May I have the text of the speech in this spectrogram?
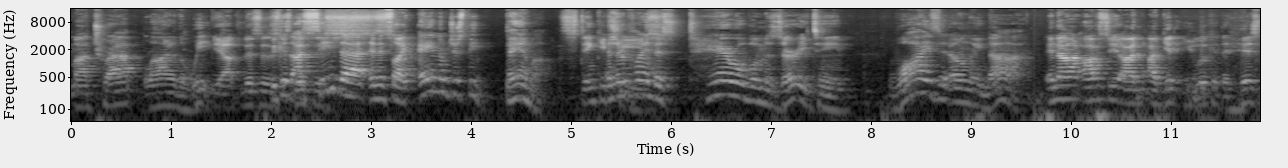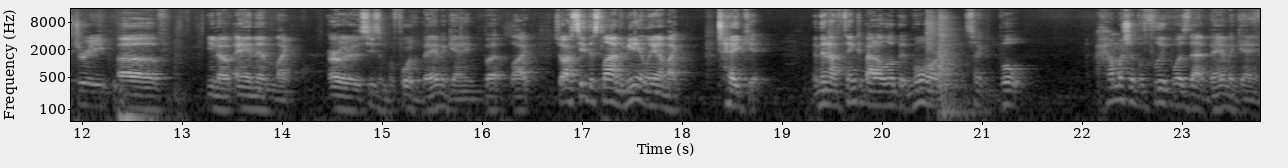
my trap line of the week. Yep, this is Because I this see is that and it's like A and M just beat Bama, stinky and cheese. they're playing this terrible Missouri team. Why is it only nine? And I, obviously, I, I get it. You look at the history of you know A and M like earlier this season before the Bama game, but like so I see this line immediately. and I'm like, take it, and then I think about it a little bit more. It's like, well, how much of a fluke was that Bama game?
